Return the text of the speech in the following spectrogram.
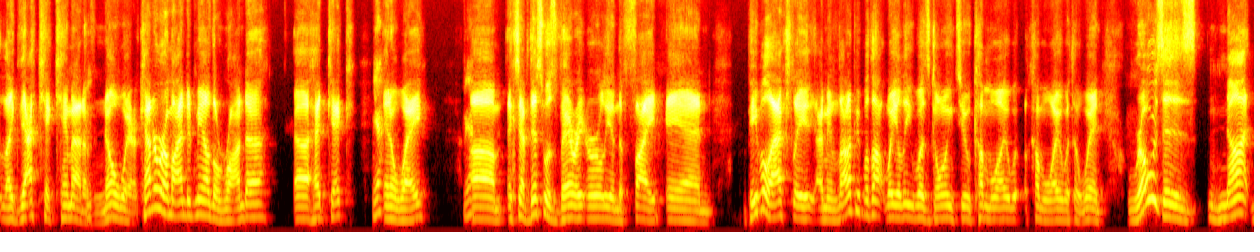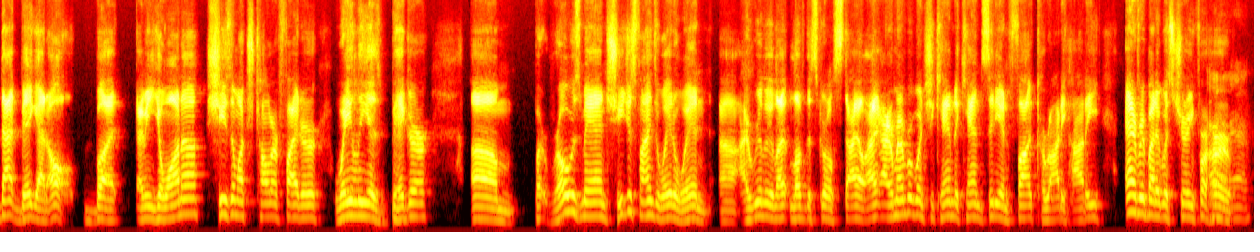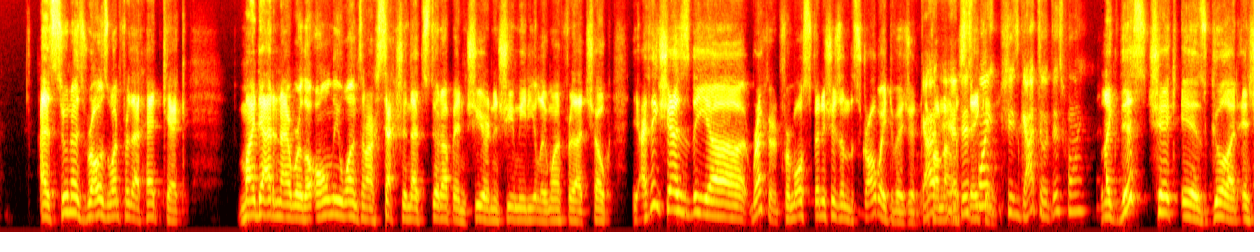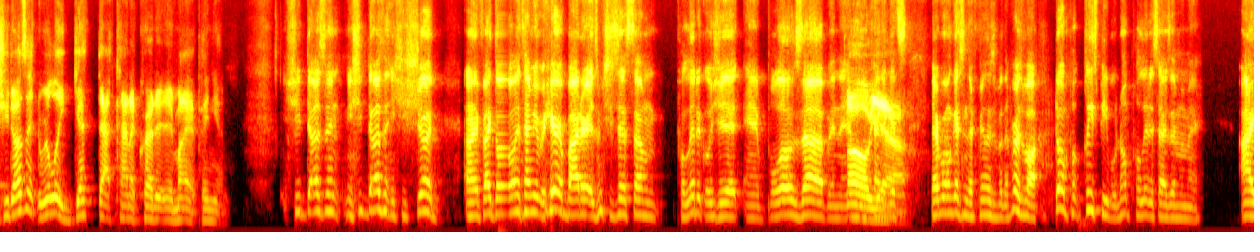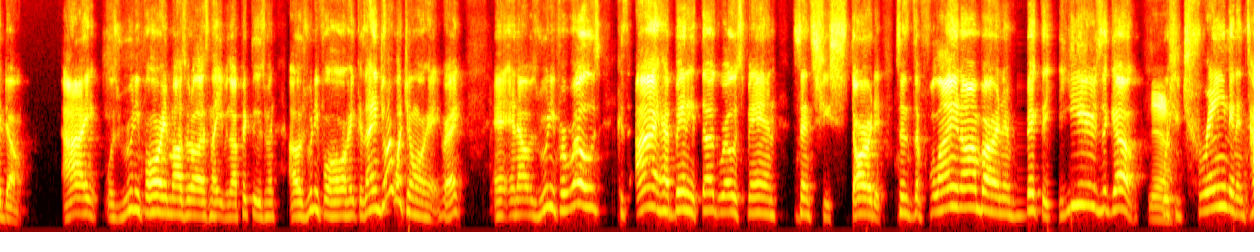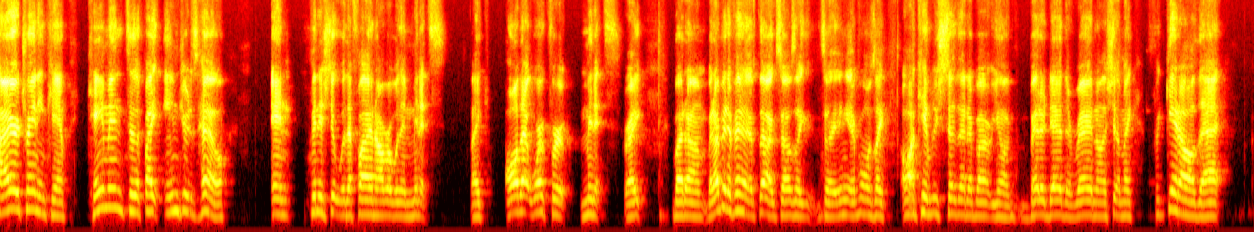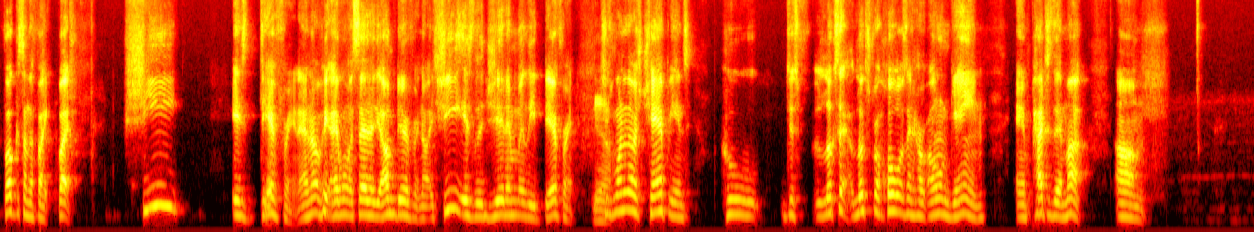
like that kick came out of nowhere. Kind of reminded me of the Ronda uh, head kick Yeah. in a way. Yeah. Um, except this was very early in the fight, and people actually, I mean, a lot of people thought Weili was going to come away come away with a win. Rose is not that big at all, but I mean, Joanna, she's a much taller fighter. Weili is bigger. Um, but Rose, man, she just finds a way to win. Uh, I really lo- love this girl's style. I, I, remember when she came to Kansas City and fought Karate Hottie, everybody was cheering for her. Oh, yeah. As soon as Rose went for that head kick, my dad and I were the only ones in our section that stood up and cheered, and she immediately went for that choke. I think she has the uh, record for most finishes in the strawweight division, got, if I'm not at mistaken. This point, she's got to at this point. Like this chick is good, and she doesn't really get that kind of credit, in my opinion. She doesn't. She doesn't. She should. Uh, in fact, the only time you ever hear about her is when she says some political shit and it blows up, and oh yeah, gets, everyone gets in their feelings But. First of all, don't please people don't politicize MMA. I don't. I was rooting for Jorge Masvidal last night, even though I picked the Usman. I was rooting for Jorge because I enjoy watching Jorge, right? And, and I was rooting for Rose because I have been a Thug Rose fan since she started, since the flying armbar in Invicta years ago, yeah. where she trained an entire training camp, came into the fight injured as hell, and finished it with a flying armbar within minutes. Like all that work for minutes, right? But um, but I've been a fan of Thug, so I was like, so everyone was like, oh, I can't believe you said that about you know better dead than red and all that shit. I'm like, forget all that. Focus on the fight. But she is different. I know everyone says that I'm different. No, she is legitimately different. Yeah. She's one of those champions who just looks at looks for holes in her own game and patches them up. Um,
